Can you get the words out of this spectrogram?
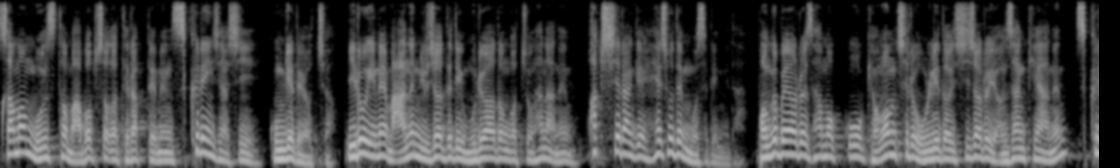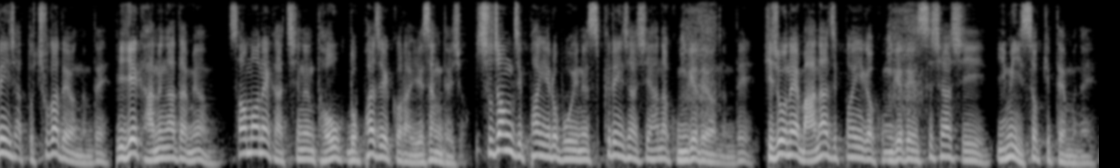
서먼 몬스터 마법서가 드랍되는 스크린샷이 공개되었죠. 이로 인해 많은 유저들이 우려하던 것 중 하나는 확실하게 해소된 모습입니다. 버그베어를 사먹고 경험치를 올리던 시절을 연상케 하는 스크린샷도 추가되었는데 이게 가능하다면 서먼의 가치는 더욱 높아질 거라 예상되죠. 수정 지팡이로 보이는 스크린샷이 하나 공개되었는데 기존에 만화 지팡이가 공개된 스샷이 이미 있었기 때문에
